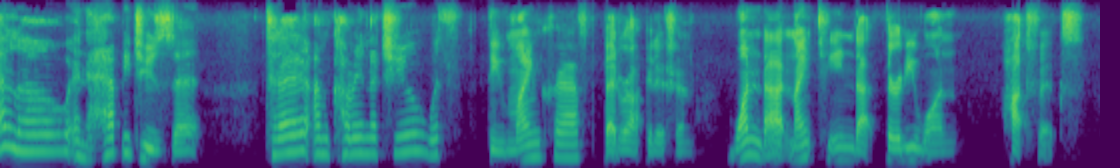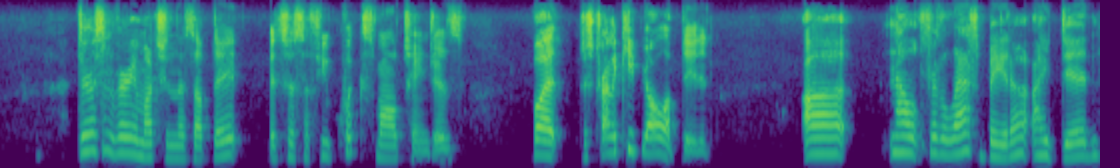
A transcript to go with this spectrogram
Hello and happy Tuesday. Today I'm coming at you with the Minecraft Bedrock Edition 1.19.31 hotfix. There isn't very much in this update, it's just a few quick small changes, but just trying to keep y'all updated. Uh, now for the last beta, I did,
